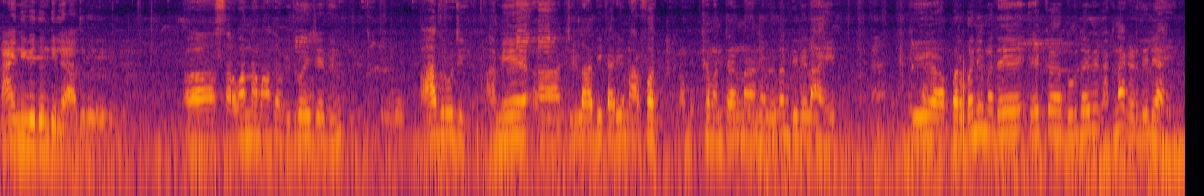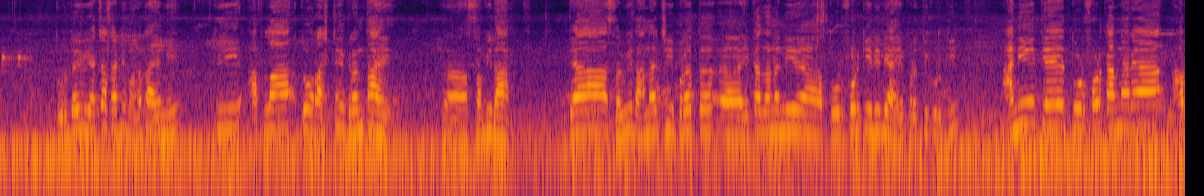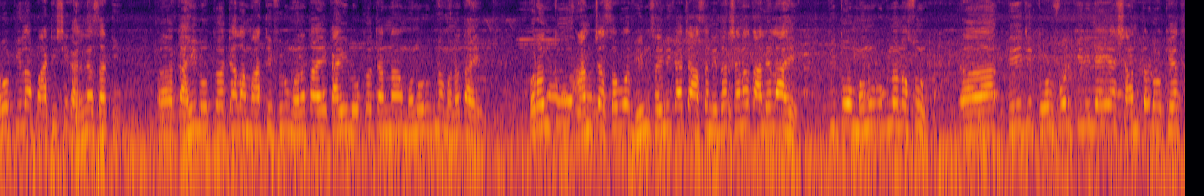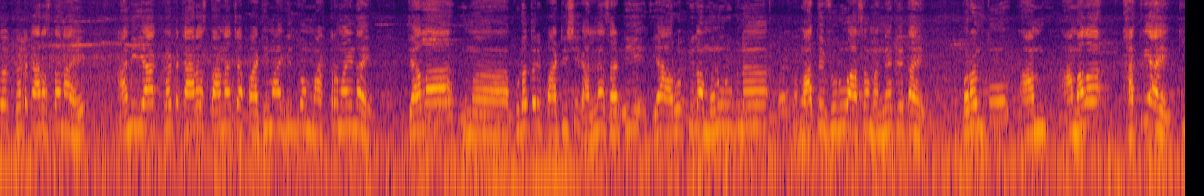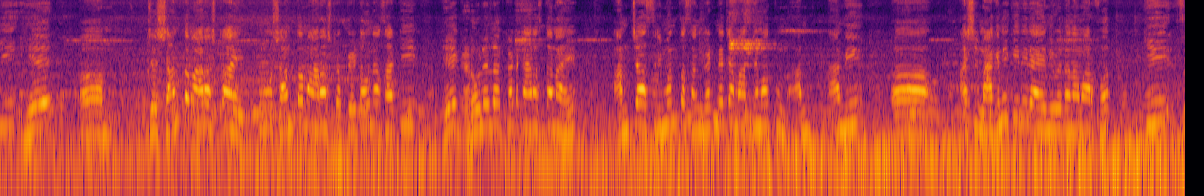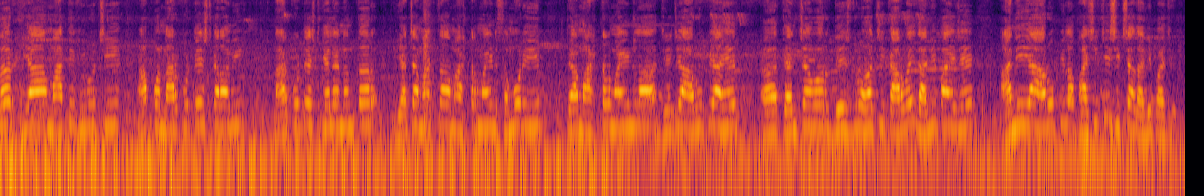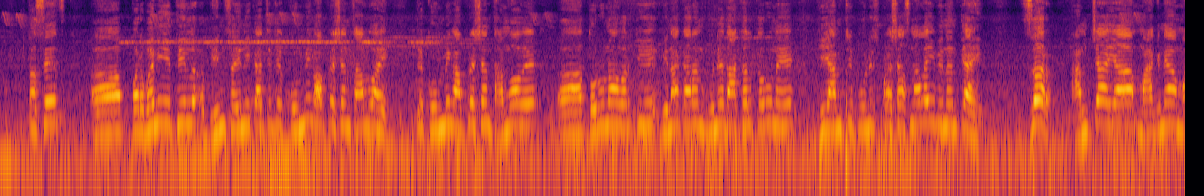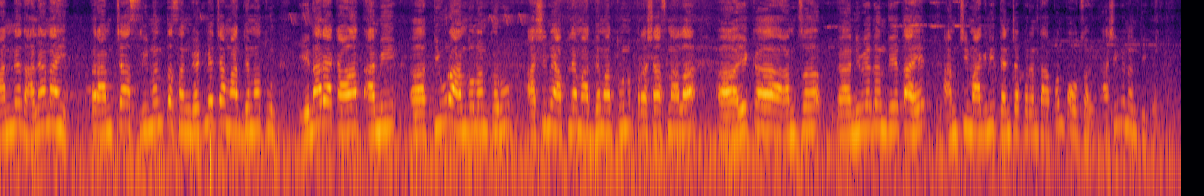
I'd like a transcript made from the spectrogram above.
काय निवेदन दिलं आहे आज रोजी? सर्वांना माझा विद्रोही जय भीम. आज रोजी आम्ही जिल्हाधिकारी मार्फत मुख्यमंत्र्यांना निवेदन दिलेलं आहे की परभणीमध्ये एक दुर्दैवी घटना घडलेली आहे. दुर्दैवी याच्यासाठी म्हणत आहे मी की आपला जो राष्ट्रीय ग्रंथ आहे संविधान त्या संविधानाची प्रत एका जणांनी तोडफोड केलेली आहे प्रतिकृती. आणि ते तोडफोड करणाऱ्या आरोपीला पाठीशी घालण्यासाठी काही लोक त्याला माथे फिरू म्हणत आहे काही लोक त्यांना मनोरुग्ण म्हणत आहे. परंतु आमच्या सर्व भीमसैनिकाच्या असं निदर्शनात आलेलं आहे की तो मनोरुग्ण नसून ते जी तोडफोड केलेली आहे या शांत डोक्याचं कट कारस्थान आहे. आणि या कट कारस्थानाच्या पाठीमागील जो मास्टर माइंड आहे त्याला कुठंतरी पाठीशी घालण्यासाठी या आरोपीला मनोरुग्ण माथे फिरू असं म्हणण्यात येत आहे. परंतु आम आम्हाला खात्री आहे की हे जे शांत महाराष्ट्र आहे तो शांत महाराष्ट्र पेटवण्यासाठी हे घडवलेलं कट कारस्थान आहे. आमच्या श्रीमंत संघटनेच्या माध्यमातून आम आम्ही अशी मागणी केलेली आहे निवेदनामार्फत की जर या माते फिरूची आपण नार्को टेस्ट करावी नार्को टेस्ट केल्यानंतर याच्या मागचा मास्टर माइंड समोर येईल. त्या मास्टर माइंडला जे जे आरोपी आहेत त्यांच्यावर देशद्रोहाची कारवाई झाली पाहिजे आणि या आरोपीला फाशीची शिक्षा झाली पाहिजे. तसेच परभणी येथील भीमसैनिकाचे जे कोम्बिंग ऑपरेशन चालू आहे ते कोम्बिंग ऑपरेशन थांबवावे तरुणावरती विनाकारण गुन्हे दाखल करू नये ही आमची पोलीस प्रशासनालाही विनंती आहे. जर आमच्या या मागण्या मान्य झाल्या नाही तर आमच्या श्रीमंत संघटनेच्या माध्यमातून येणाऱ्या काळात आम्ही तीव्र आंदोलन करू अशी मी आपल्या माध्यमातून प्रशासनाला एक आमचं निवेदन देत आहे. आमची मागणी त्यांच्यापर्यंत आपण पोहोचावी अशी विनंती करतो.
